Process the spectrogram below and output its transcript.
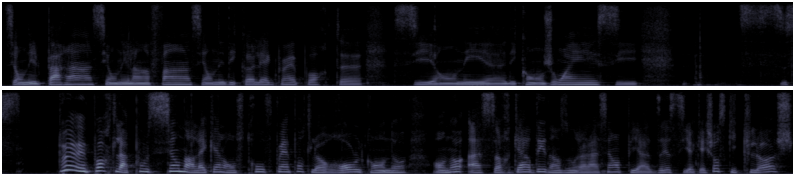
Si on est le parent, si on est l'enfant, si on est des collègues, peu importe, euh, si on est euh, des conjoints, si, Peu importe la position dans laquelle on se trouve, peu importe le rôle qu'on a, on a à se regarder dans une relation puis à dire s'il y a quelque chose qui cloche,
